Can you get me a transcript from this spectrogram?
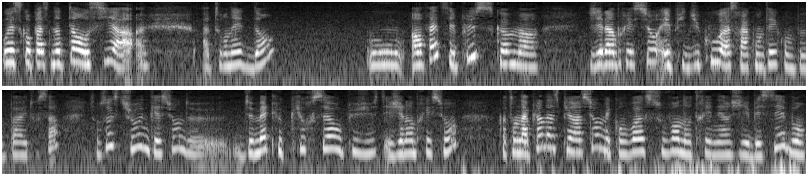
Ou est-ce qu'on passe notre temps aussi à, à tourner dedans? Ou en fait c'est plus comme j'ai l'impression, et puis du coup à se raconter qu'on peut pas et tout ça, j'ai l'impression que c'est toujours une question de, mettre le curseur au plus juste. Et j'ai l'impression, quand on a plein d'aspirations, mais qu'on voit souvent notre énergie baisser, bon,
